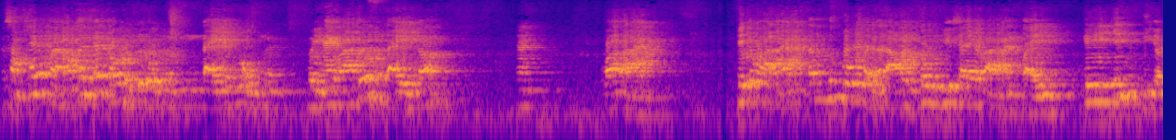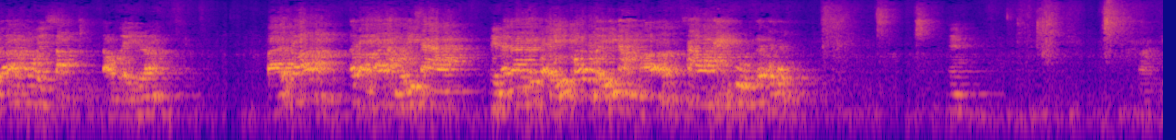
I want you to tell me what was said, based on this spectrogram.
Nó sắp xếp mà nó sắp xếp đâu được cái đường đầy cái bụng 12 qua trước nó đầy đó, qua lại. Khi nó qua lại nó cứ buông từ đầu cung dưới xe và hạng bị khi dính gì đó nó quay sắp đầu bị rồi và lúc đó, các bạn phải nằm ở phía sau thì người ra cái vị có vị nằm ở sau hãng khu cái ổ bụng. Ok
